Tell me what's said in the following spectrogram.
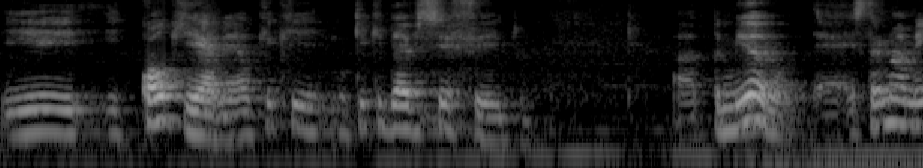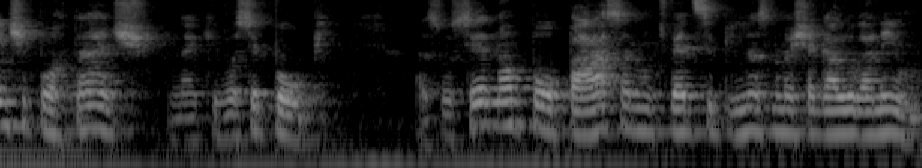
E, e, qual que é, né? O que, que, o que, que deve ser feito? Ah, primeiro, é extremamente importante né, que você poupe. Ah, se você não poupar, se não tiver disciplina, você não vai chegar a lugar nenhum.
